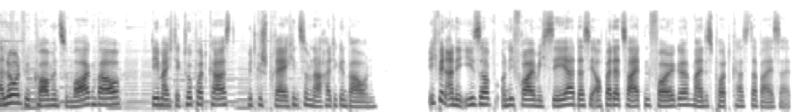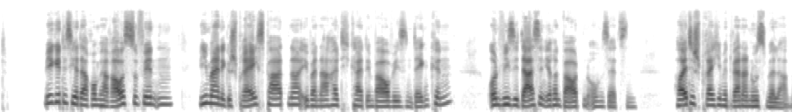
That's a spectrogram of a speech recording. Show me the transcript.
Hallo und willkommen zum Morgenbau, dem Architekturpodcast mit Gesprächen zum nachhaltigen Bauen. Ich bin Anne Isop und ich freue mich sehr, dass ihr auch bei der zweiten Folge meines Podcasts dabei seid. Mir geht es hier darum herauszufinden, wie meine Gesprächspartner über Nachhaltigkeit im Bauwesen denken und wie sie das in ihren Bauten umsetzen. Heute spreche ich mit Werner Nussmüller.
